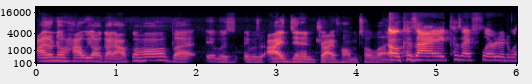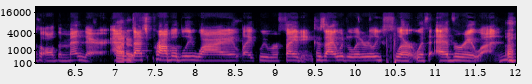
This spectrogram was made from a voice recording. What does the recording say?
I don't know how we all got alcohol but it was it was I didn't drive home till like Oh, cuz I cuz I flirted with all the men there. And I- that's probably why like we were fighting cuz I would literally flirt with everyone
